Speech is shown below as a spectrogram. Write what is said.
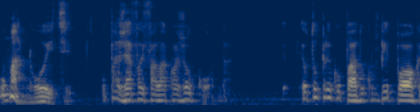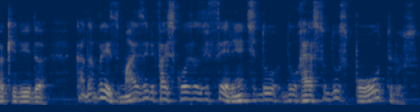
Uma noite, o pajé foi falar com a Joconda. Eu estou preocupado com Pipoca, querida. Cada vez mais ele faz coisas diferentes do, do resto dos potros.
